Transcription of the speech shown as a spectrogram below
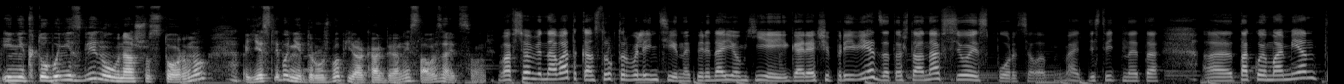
и никто бы не взглянул в нашу сторону, если бы не дружба Пьера Кардена и Славы Зайцева. Во всем виновата конструктор Валентина. Передаем ей горячий привет за то, что она все испортила. Понимаете, действительно, это э, такой момент.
